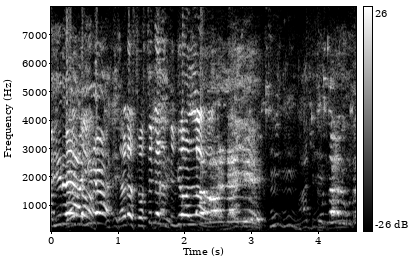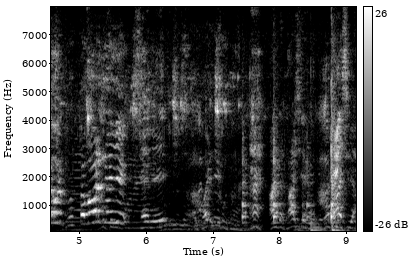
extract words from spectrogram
ஐயரே, ஐயரே. ஏடா சொசைட்டி திங்கிறோம்ல சுத்தமான நெய். முந்தா நேத்து ஊத்துற ஒரு சுத்தமான நெய். சரி. வண்டி கொடுத்துறேன். அந்த காசு எனக்கு. ஆசியா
